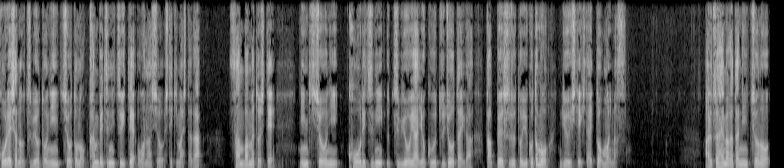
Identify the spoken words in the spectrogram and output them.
高齢者のうつ病と認知症との鑑別についてお話をしてきましたが、3番目として認知症に効率にうつ病や抑うつ状態が合併するということも留意していきたいと思います。アルツハイマー型認知症の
